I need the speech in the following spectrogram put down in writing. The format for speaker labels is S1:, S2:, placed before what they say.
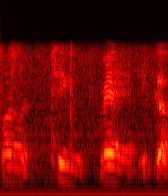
S1: One, two, ready, go.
